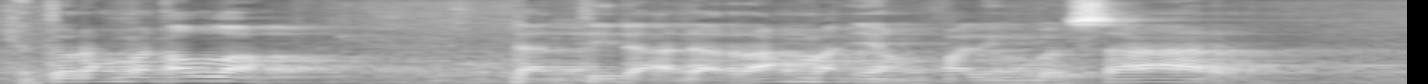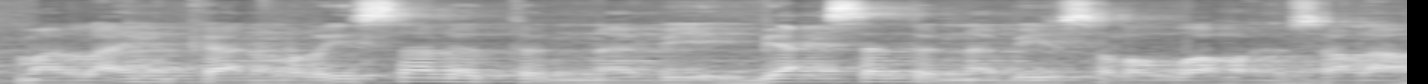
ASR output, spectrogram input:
Itu rahmat Allah. Dan tidak ada rahmat yang paling besar melainkan risalatun nabi bi'satun nabi sallallahu alaihi wasallam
